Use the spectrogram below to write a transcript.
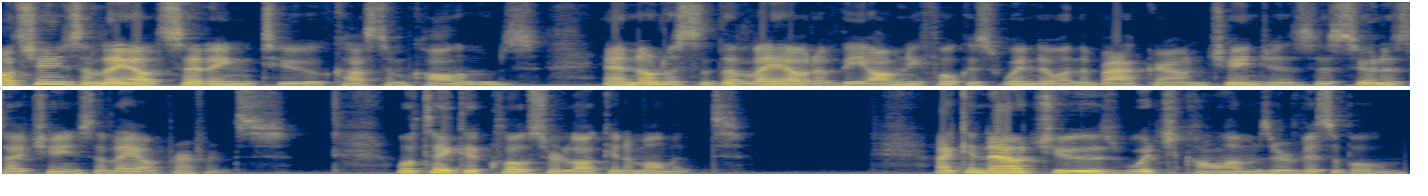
I'll change the layout setting to custom columns and notice that the layout of the OmniFocus window in the background changes as soon as I change the layout preference. We'll take a closer look in a moment. I can now choose which columns are visible.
